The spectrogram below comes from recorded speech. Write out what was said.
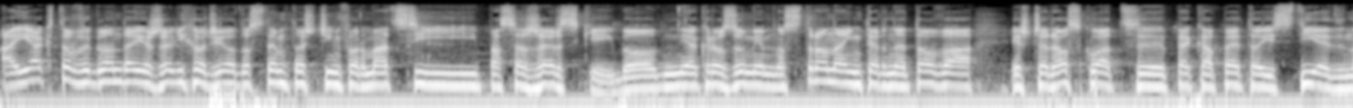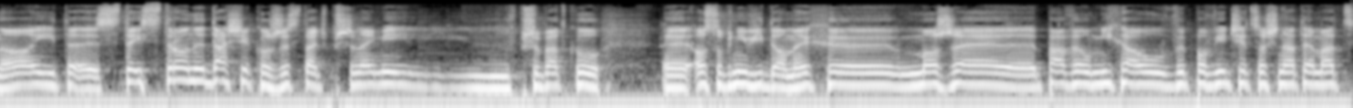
a jak to wygląda, jeżeli chodzi o dostępność informacji pasażerskiej? Bo jak rozumiem, no strona internetowa, jeszcze rozkład PKP y, to jest jedno i te, z tej strony da się korzystać, przynajmniej w przypadku y, osób niewidomych. Y, może Paweł, Michał, wypowiecie coś na temat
